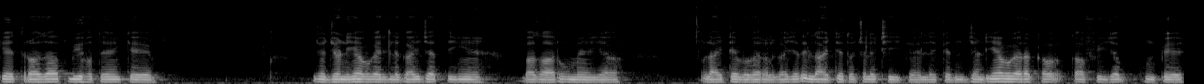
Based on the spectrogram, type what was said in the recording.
के एतराज़ा भी होते हैं कि जो झंडियाँ वगैरह लगाई जाती हैं बाज़ारों में या लाइटें वगैरह लगाई जाती लाइटें तो चले ठीक है, लेकिन झंडियाँ वगैरह का, काफ़ी जब उन पर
